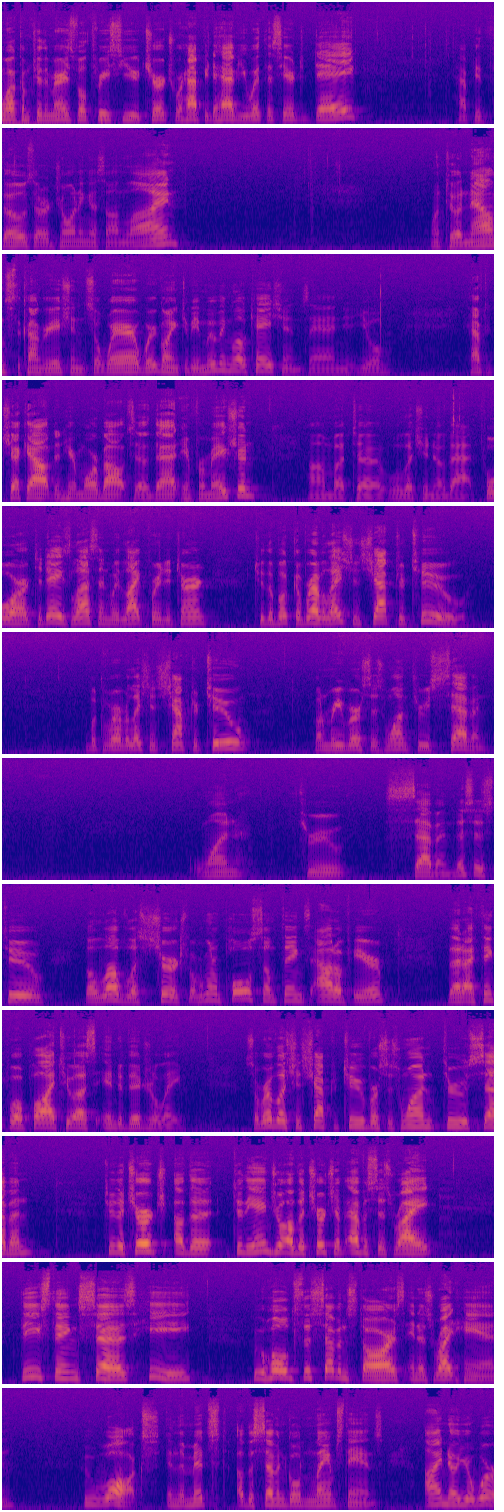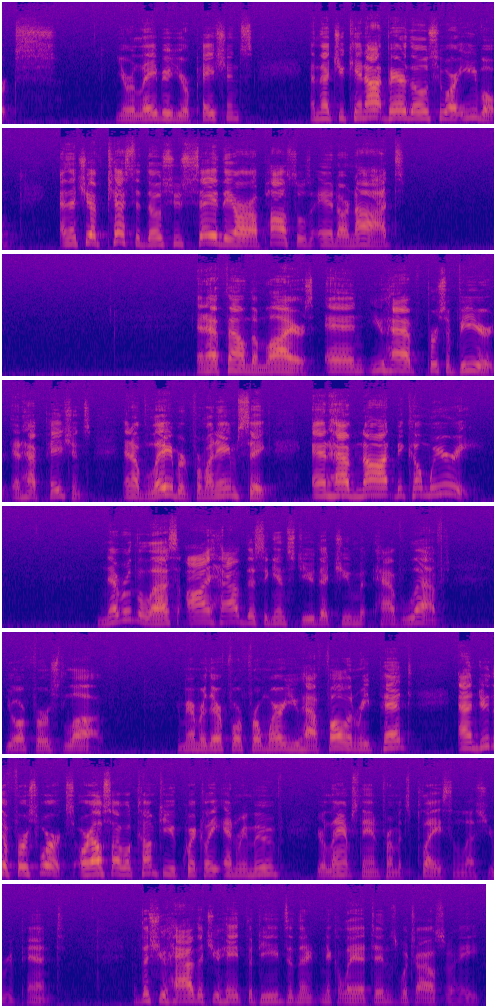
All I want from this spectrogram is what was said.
Welcome to the Marysville 3CU Church. We're happy to have you with us here today. Happy those that are joining us online. I Want to announce the congregation's aware we're going to be moving locations, and you'll have to check out and hear more about uh, that information. Um, but uh, we'll let you know that. For today's lesson, we'd like for you to turn to the book of Revelations, chapter 2. The book of Revelations, chapter 2. I'm going to read verses 1 through 7. 1 through 7. This is to the Loveless Church, but we're going to pull some things out of here that I think will apply to us individually. So Revelation chapter 2 verses 1 through 7 to the church of the to the angel of the church of Ephesus write these things says he who holds the seven stars in his right hand who walks in the midst of the seven golden lampstands I know your works your labor, your patience, and that you cannot bear those who are evil, and that you have tested those who say they are apostles and are not, and have found them liars. And you have persevered, and have patience, and have labored for my name's sake, and have not become weary. Nevertheless, I have this against you that you have left your first love. Remember, therefore, from where you have fallen, repent and do the first works, or else I will come to you quickly and remove your lampstand from its place unless you repent. But this you have that you hate the deeds of the Nicolaitans, which I also hate.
